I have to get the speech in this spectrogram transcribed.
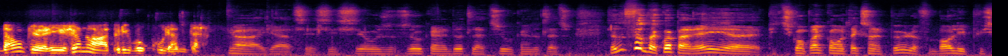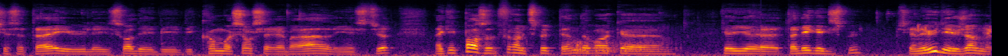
Donc, euh, les jeunes ont appris beaucoup là-dedans. Ah, regarde, c'est, c'est, c'est au- c'est aucun doute là-dessus, aucun doute là-dessus. Ça doit te faire de quoi pareil, euh, puis tu comprends le contexte un peu, le football n'est plus ce que c'était, il y a eu l'histoire des, des, des commotions cérébrales et ainsi de suite. À quelque part, ça doit te faire un petit peu de peine de voir que, que euh, ta ligue n'existe plus. Parce qu'il y en a eu des jeunes là.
